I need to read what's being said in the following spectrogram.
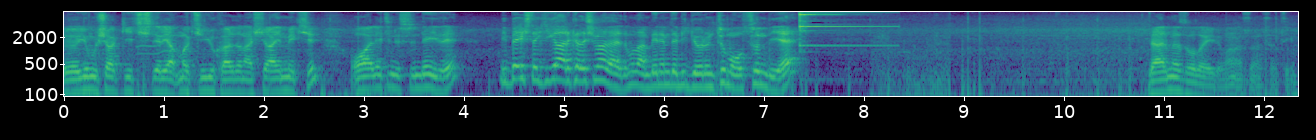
e, yumuşak geçişleri yapmak için yukarıdan aşağı inmek için o aletin üstündeydi. Bir 5 dakika arkadaşıma verdim ulan benim de bir görüntüm olsun diye. Vermez olaydım anasını satayım.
